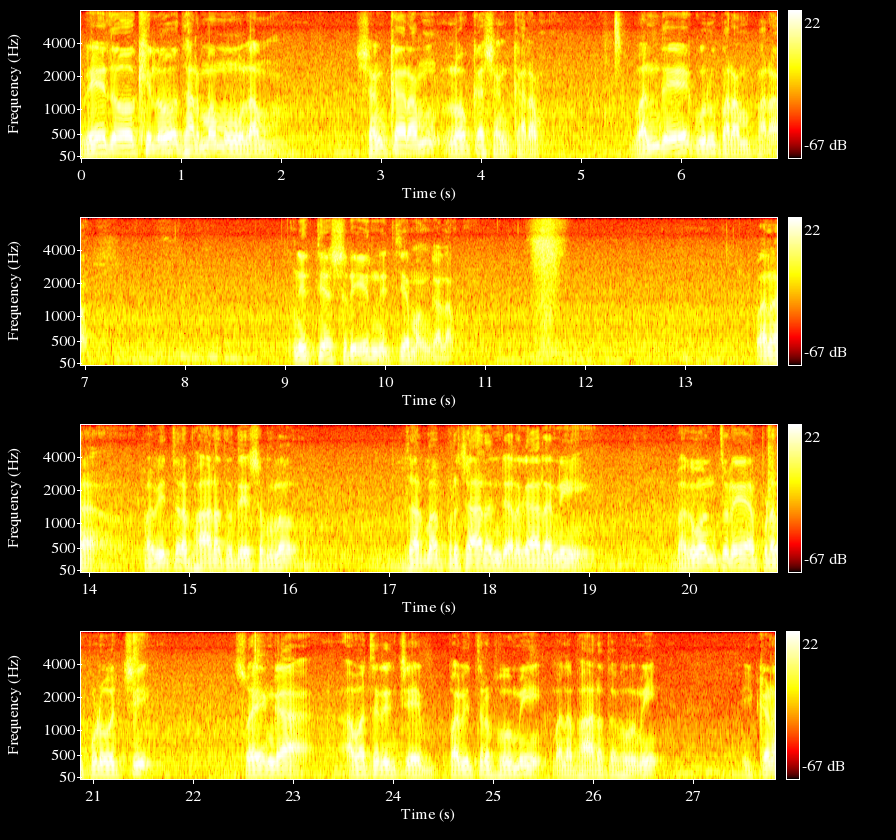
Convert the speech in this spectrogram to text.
వేదోఖిలో ధర్మమూలం శంకరం లోకశంకరం వందే గురు పరంపర నిత్యశ్రీ నిత్యమంగళం మన పవిత్ర భారతదేశంలో ధర్మ ప్రచారం జరగాలని భగవంతుడే అప్పుడప్పుడు వచ్చి స్వయంగా అవతరించే పవిత్ర భూమి మన భారత భూమి. ఇక్కడ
